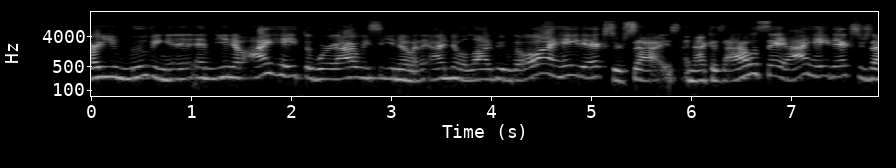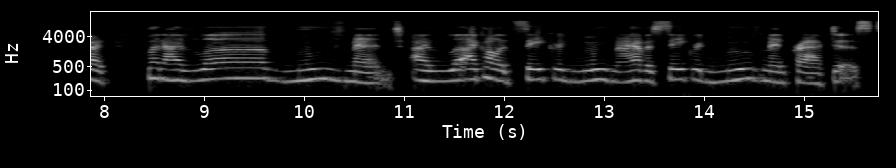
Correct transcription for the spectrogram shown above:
Are you moving? And, and, you know, I hate the word. I always, you know, and I know a lot of people go, "Oh, I hate exercise," and I, because I always say I hate exercise, but I love movement. I love. I call it sacred movement. I have a sacred movement practice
